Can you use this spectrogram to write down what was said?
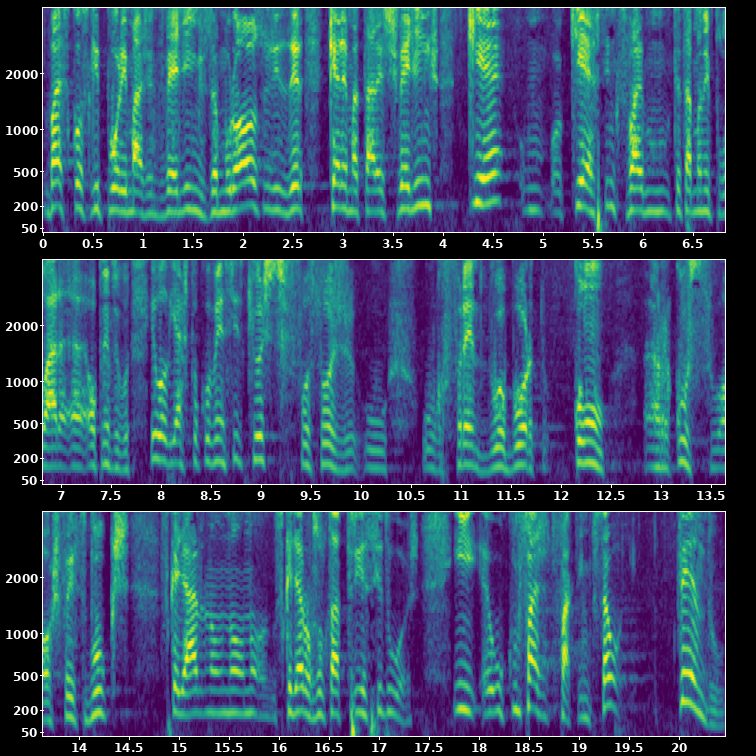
vai conseguir pôr imagem de velhinhos amorosos e dizer que querem matar estes velhinhos, que é, que é assim que se vai tentar manipular a, a opinião pública. Eu, aliás, estou convencido que hoje, se fosse hoje o, o referendo do aborto com a recurso aos Facebooks, se calhar, não, não- não- se calhar o resultado teria sido hoje. E eh, o que me faz, de facto, impressão, tendo,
